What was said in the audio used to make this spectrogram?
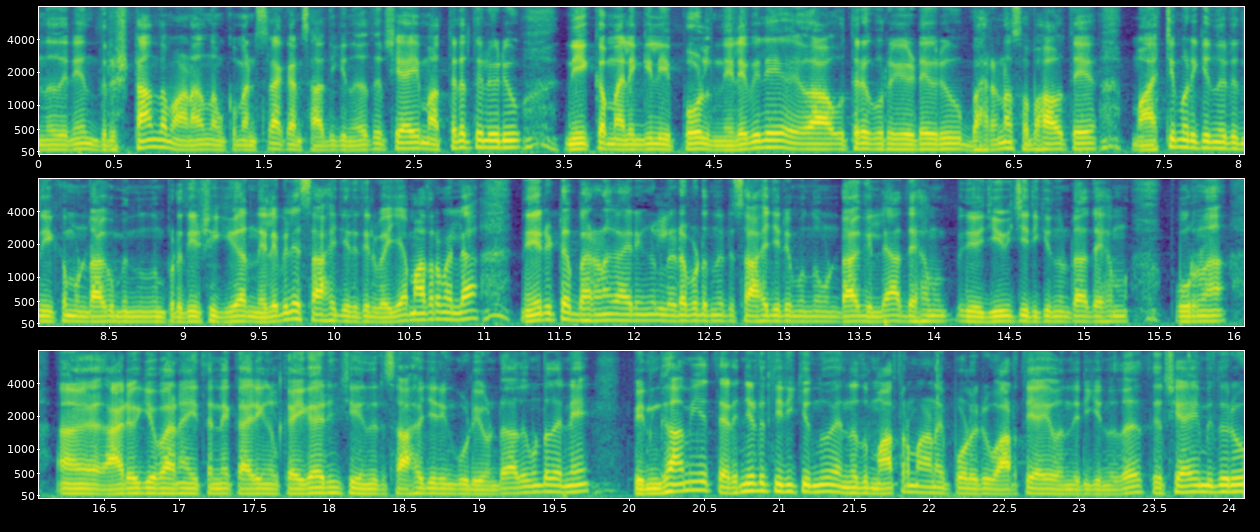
എന്നതിനെ ദൃഷ്ടാന്തമാണ് നമുക്ക് മനസ്സിലാക്കാൻ സാധിക്കുന്നത്. തീർച്ചയായും അത്തരത്തിലൊരു നീക്കം അല്ലെങ്കിൽ ഇപ്പോൾ നിലവിലെ ആ ഉത്തര കൊറിയയുടെ ഒരു ഭരണ സ്വഭാവത്തെ മാറ്റിമറിക്കുന്ന ഒരു നീക്കം ഉണ്ടാകുമെന്നൊന്നും പ്രതീക്ഷിക്കുക നിലവിലെ സാഹചര്യത്തിൽ വയ്യ. മാത്രമല്ല നേരിട്ട് ഭരണകാര്യങ്ങളിൽ ഇടപെടുന്ന ഒരു സാഹചര്യമൊന്നും ഉണ്ടാകില്ല. അദ്ദേഹം ജീവിച്ചിരിക്കുന്നുണ്ട്. അദ്ദേഹം പൂർണ ആരോഗ്യവാനായി തന്നെ കാര്യങ്ങൾ കൈകാര്യം ചെയ്യുന്ന ഒരു സാഹചര്യം കൂടിയുണ്ട്. അതുകൊണ്ട് തന്നെ പിൻഗാമിയെ തെരഞ്ഞെടുത്തിരിക്കുന്നു എന്നത് മാത്രമാണ് ഇപ്പോൾ ഒരു വാർത്തയായി വന്നിരിക്കുന്നത്. തീർച്ചയായും ഇതൊരു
